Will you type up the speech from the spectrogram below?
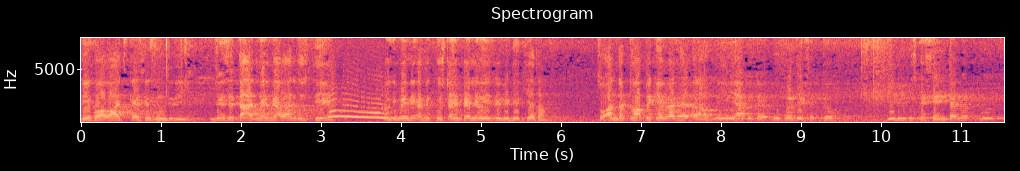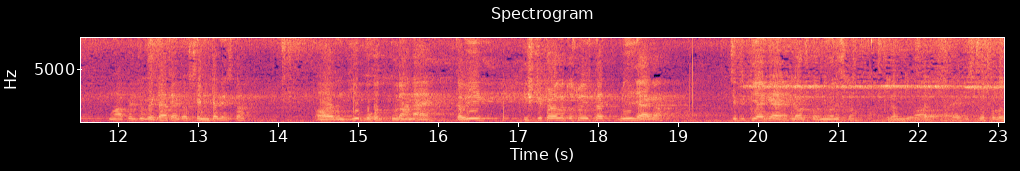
देखो आवाज़ कैसे गूंज रही है। जैसे ताजमहल में आवाज़ घुसती है, क्योंकि तो मैंने अभी कुछ टाइम पहले वहीं पे वीडियो किया था। तो अंदर तो वहाँ पे कैमरा है अलाउड नहीं है यहाँ पे ऊपर देख सकते हो। ये बिल्कुल उसके सेंटर में वहाँ पे जो गड्ढा था सेंटर है इसका। और ये बहुत पुराना है। कभी हिस्ट्री पढ़ोगे तो उसमें इसका मिल जाएगा। ज़िक्र किया गया है लॉर्ड कॉर्निवल इसका। इसको छोड़ो।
